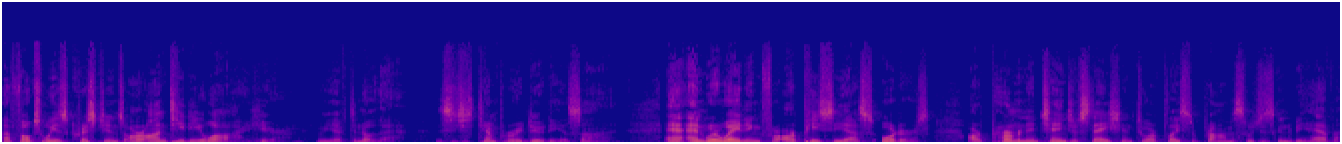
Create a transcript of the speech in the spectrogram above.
Uh, folks, we as Christians are on TDY here. We have to know that. This is just temporary duty assigned. And, and we're waiting for our PCS orders, our permanent change of station to our place of promise, which is going to be heaven.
